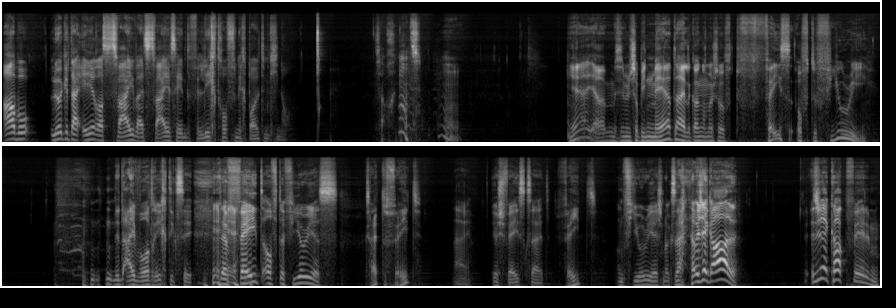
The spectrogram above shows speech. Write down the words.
Aber schaut auch eher als zwei, weil es zwei sind, vielleicht hoffentlich bald im Kino. Sache gibt's. Ja, ja, wir sind schon bei den Mehrteilen, gehen wir schon auf die Face of the Fury. nicht ein Wort richtig gesehen. The Fate of the Furious. Gesagt, der Fate? Nein, du hast Face gesagt. Fate? Und Fury hast du noch gesagt. Aber ist egal! Es ist ein Kackfilm.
